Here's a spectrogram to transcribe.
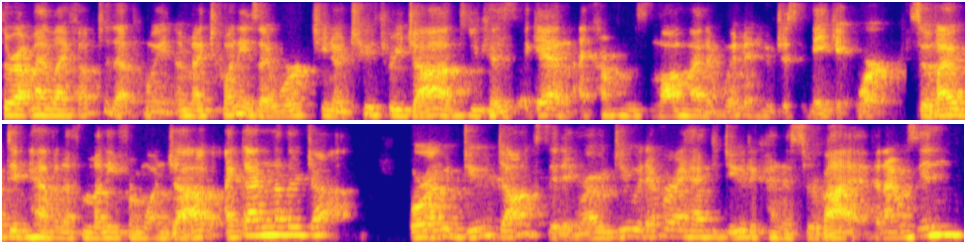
throughout my life up to that point. In my 20s, I worked, you know, two, three jobs because again, I come from this long line of women who just make it work. So if I didn't have enough money from one job, I got another job. Or I would do dog sitting, or I would do whatever I had to do to kind of survive. And I was in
